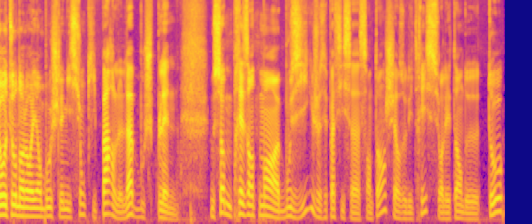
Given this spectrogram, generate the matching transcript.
De retour dans l'Orient Bouche, l'émission qui parle la bouche pleine. Nous sommes présentement à Bouzigues, je ne sais pas si ça s'entend, chères auditrices, sur l'étang de Thau,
